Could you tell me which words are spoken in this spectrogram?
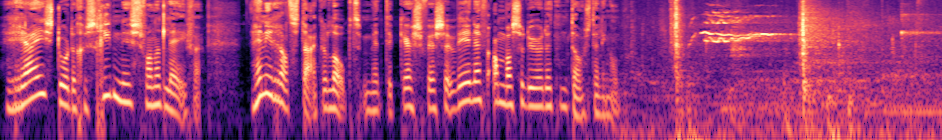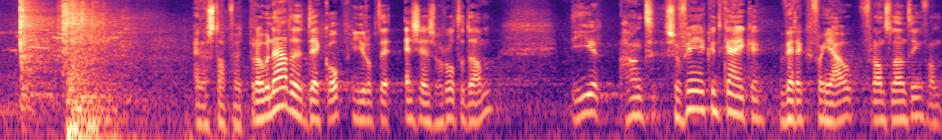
reis door de geschiedenis van het leven. Henny Radstaker loopt met de kerstverse WNF-ambassadeur de tentoonstelling op. En dan stappen we het promenadedek op, hier op de SS Rotterdam. Hier hangt, zover je kunt kijken, werk van jou, Frans Lanting, van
